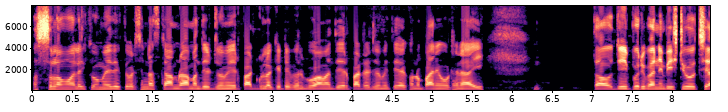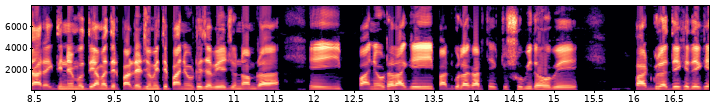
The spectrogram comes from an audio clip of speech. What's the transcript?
আসসালামু আলাইকুম। এই দেখতে পাচ্ছেন, আজকে আমরা আমাদের জমির পাটগুলো কেটে ফেলব। আমাদের পাটের জমিতে এখনও পানি ওঠে নাই। তাও যেই পরিমাণে বৃষ্টি হচ্ছে আর একদিনের মধ্যে আমাদের পাটের জমিতে পানি উঠে যাবে। এর জন্য আমরা এই পানি ওঠার আগে এই পাটগুলা কাটতে একটু সুবিধা হবে। পাটগুলা দেখে দেখে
